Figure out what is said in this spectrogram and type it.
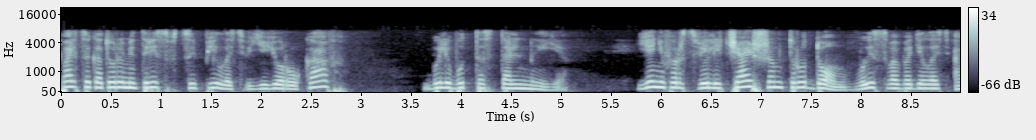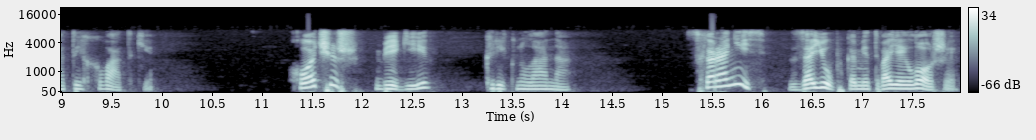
Пальцы, которыми Трис вцепилась в ее рукав, были будто стальные. Енифер с величайшим трудом высвободилась от их хватки. «Хочешь, беги!» — крикнула она. «Схоронись за юбками твоей ложи!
